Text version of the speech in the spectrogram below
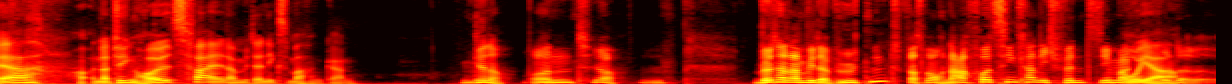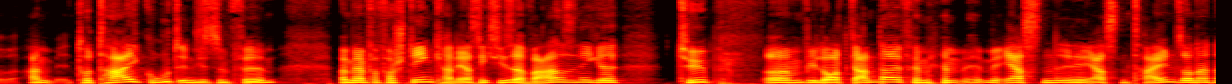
Ja, natürlich ein Holzpfeil, damit er nichts machen kann. Genau. Und ja, wird er dann wieder wütend, was man auch nachvollziehen kann. Ich finde den Oh ja. äh, total gut in diesem Film, weil man einfach verstehen kann. Er ist nicht dieser wahnsinnige Typ ähm, wie Lord Gandalf im, im, im, ersten, in den ersten Teilen, sondern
